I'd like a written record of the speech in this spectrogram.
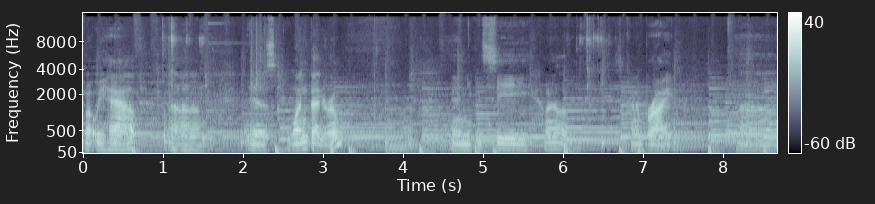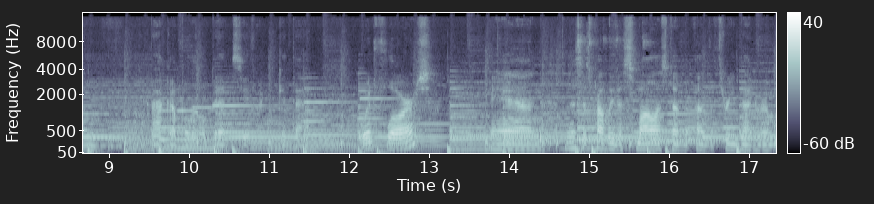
What we have um, is one bedroom, and you can see, well, it's kind of bright. Um, I'll back up a little bit, see if I can get that. Wood floors, and this is probably the smallest of, of the three bedrooms,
